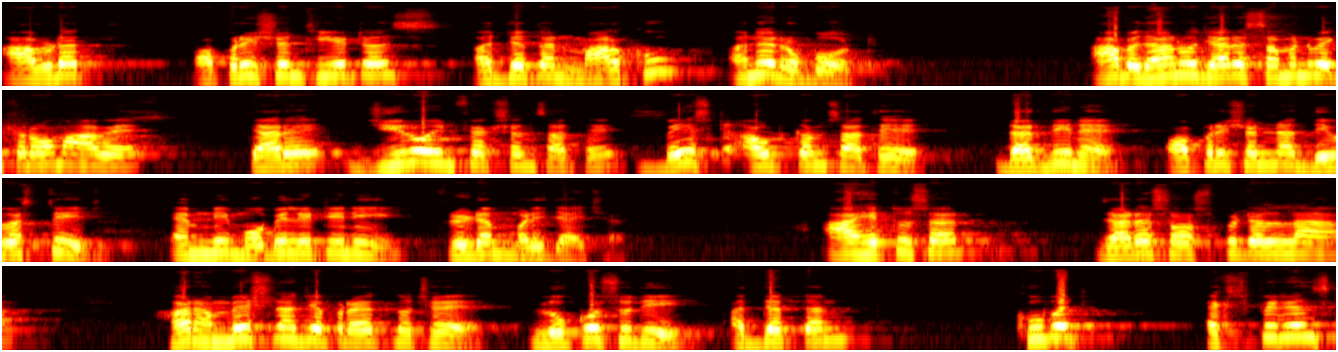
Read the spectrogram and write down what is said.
આવડત, ઓપરેશન થિયેટર્સ, અદ્યતન માળખું અને રોબોટ આ બધાનો જ્યારે સમન્વય કરવામાં આવે, ત્યારે ઝીરો ઇન્ફેક્શન સાથે, બેસ્ટ આઉટકમ સાથે દર્દીને ઓપરેશનના દિવસથી જ એમની મોબિલિટીની ફ્રીડમ મળી જાય છે. આ હેતુસર ઝાડસ હોસ્પિટલના હર હંમેશના જે પ્રયત્નો છે, લોકો સુધી અદ્યતન, ખૂબ જ એક્સપિરિયન્સ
